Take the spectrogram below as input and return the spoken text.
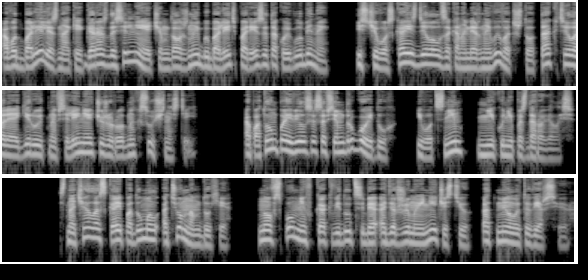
А вот болели знаки гораздо сильнее, чем должны бы болеть порезы такой глубины, из чего Скай сделал закономерный вывод, что так тело реагирует на вселение чужеродных сущностей. А потом появился совсем другой дух, и вот с ним Нику не поздоровилось. Сначала Скай подумал о темном духе, но, вспомнив, как ведут себя одержимые нечистью, отмел эту версию.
